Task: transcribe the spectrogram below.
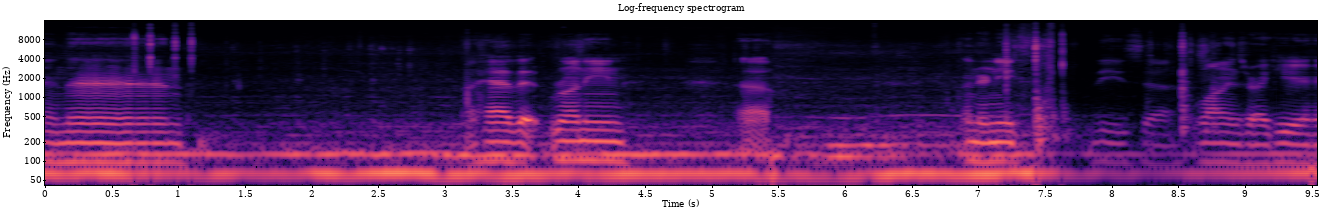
and then I have it running uh, underneath these uh, lines right here.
